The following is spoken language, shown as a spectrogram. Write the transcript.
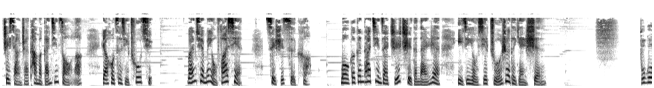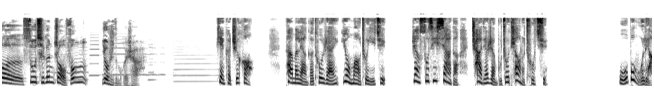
只想着他们赶紧走了，然后自己出去，完全没有发现，此时此刻，某个跟他近在咫尺的男人已经有些灼热的眼神。不过，苏七跟赵峰又是怎么回事？片刻之后，他们两个突然又冒出一句，让苏七吓得差点忍不住跳了出去。无不无聊，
